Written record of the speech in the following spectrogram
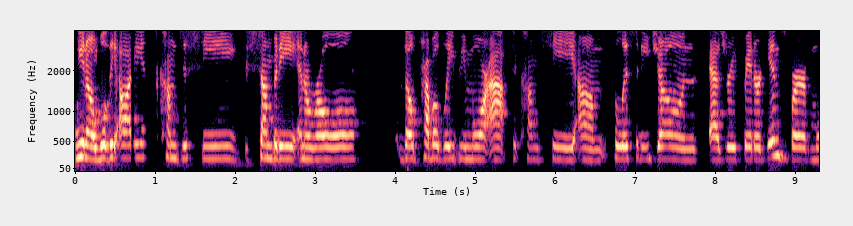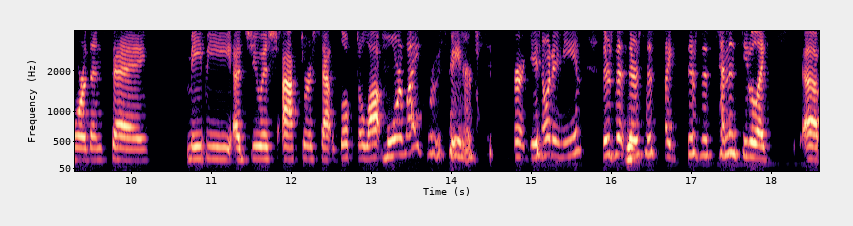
you know will the audience come to see somebody in a role? They'll probably be more apt to come see um, felicity jones as ruth bader ginsburg more than say maybe a jewish actress that looked a lot more like ruth bader ginsburg you know what i mean? There's a there's this like there's this tendency to like uh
